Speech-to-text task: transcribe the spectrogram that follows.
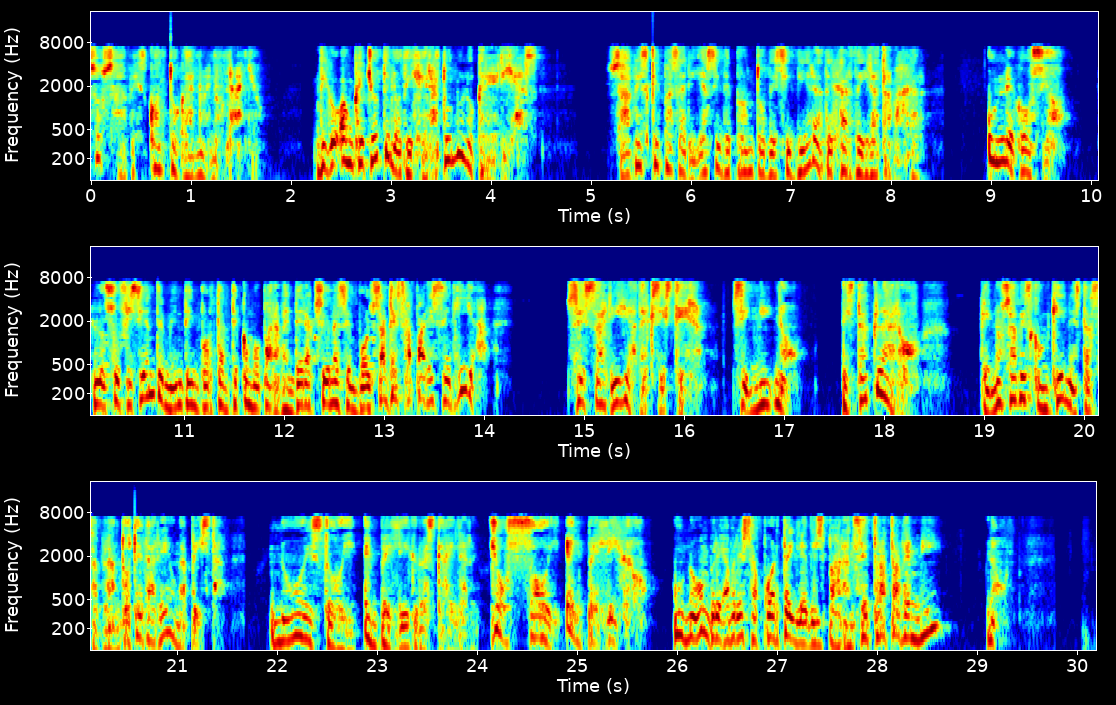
¿Acaso sabes cuánto gano en un año? Digo, aunque yo te lo dijera, tú no lo creerías. ¿Sabes qué pasaría si de pronto decidiera dejar de ir a trabajar? Un negocio, lo suficientemente importante como para vender acciones en bolsa, desaparecería. Cesaría de existir. Sin mí, no. Está claro que no sabes con quién estás hablando. Te daré una pista. No estoy en peligro, Skyler. Yo soy el peligro. Un hombre abre esa puerta y le disparan. ¿Se trata de mí? No.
